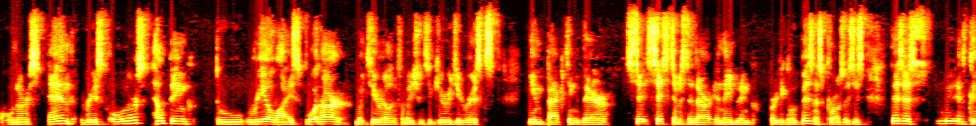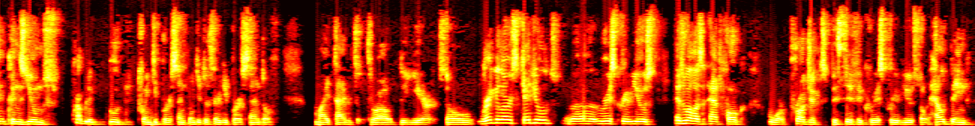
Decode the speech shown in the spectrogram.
owners and risk owners, helping to realize what are material information security risks impacting their systems that are enabling particular business processes, this is it consumes probably good 20%, 20 to 30% of my time throughout the year. So regular scheduled uh, risk reviews as well as ad hoc or project specific risk reviews. So helping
